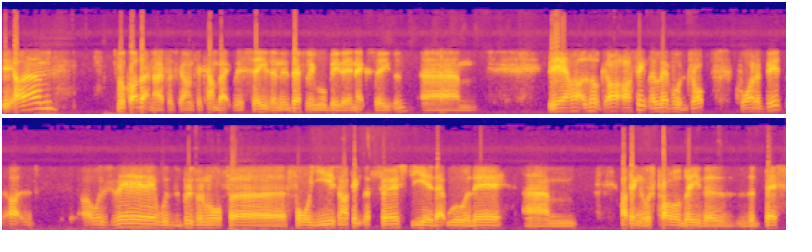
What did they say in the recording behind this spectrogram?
Yeah, um, look, I don't know if it's going to come back this season. It definitely will be there next season. Um, yeah, look, I, think the level dropped quite a bit. I, I was there with the Brisbane Roar for four years, and I think the first year that we were there, um, I think it was probably the the best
